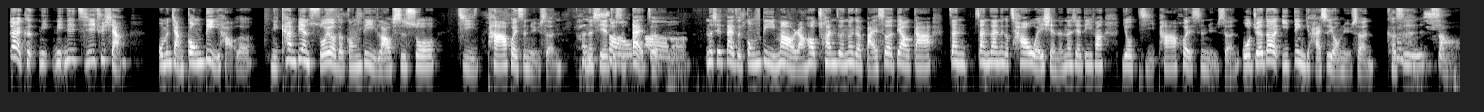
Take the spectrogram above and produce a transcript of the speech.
对，可你你你仔细去想，我们讲工地好了。你看遍所有的工地，老实说，几趴会是女生？那些就是戴着那些戴着工地帽，然后穿着那个白色吊嘎，站站在那个超危险的那些地方，有几趴会是女生？我觉得一定还是有女生，可是很少，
